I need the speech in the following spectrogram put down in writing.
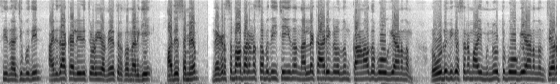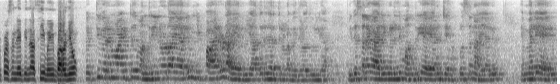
സി നജിബുദ്ദീൻ അനിതാ കല്ലേരി തുടങ്ങിയ നേതൃത്വം നൽകി. അതേസമയം നഗരസഭാ ഭരണസമിതി ചെയ്യുന്ന നല്ല കാര്യങ്ങളൊന്നും കാണാതെ പോവുകയാണെന്നും റോഡ് വികസനമായി മുന്നോട്ട് പോവുകയാണെന്നും ചെയർപേഴ്സൺ എ പി നസീമയും പറഞ്ഞു. വ്യക്തിപരമായിട്ട് മന്ത്രിനോടായാലും ഇപ്പം ആരോടായാലും യാതൊരു തരത്തിലുള്ള വിരോധമില്ല വികസന കാര്യങ്ങളിൽ മന്ത്രി ആയാലും ചെയർപേഴ്സൺ ആയാലും എം എൽ എ ആയാലും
